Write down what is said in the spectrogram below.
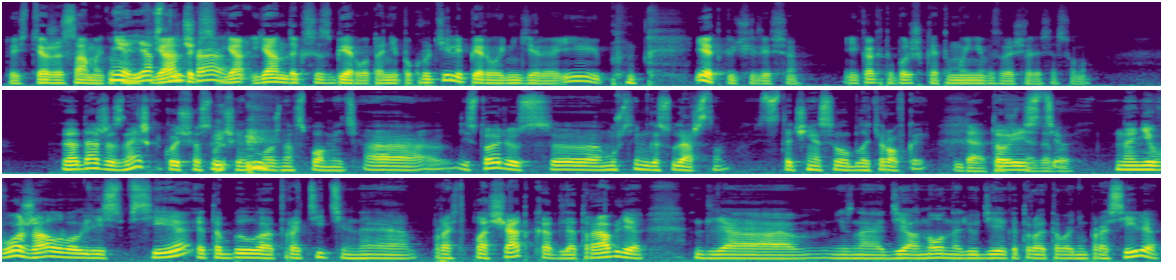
То есть те же самые не, я Яндекс, встречаю... Я, Яндекс и Сбер, вот они покрутили первую неделю и, и отключили все. И как-то больше к этому и не возвращались особо. Да даже, знаешь, какой еще случай можно вспомнить? А, историю с э, мужским государством, точнее, с его блокировкой. Да, То есть на него жаловались все. Это была отвратительная площадка для травли, для, не знаю, дианона людей, которые этого не просили.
